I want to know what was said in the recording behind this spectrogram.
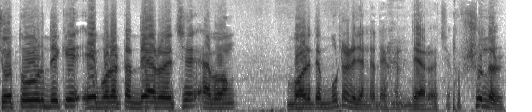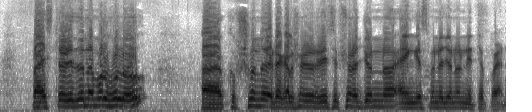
চতুর্দিকে এই বর্ডারটা দেওয়া রয়েছে এবং বডিতে বুটা ডিজাইনটা দেখা দেওয়া রয়েছে। খুব সুন্দর। প্রাইসটা রিজনেবল হলেও খুব সুন্দর এটা কালেকশন রিসেপশনের জন্য এঙ্গেজমেন্টের জন্য নিতে পারেন।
